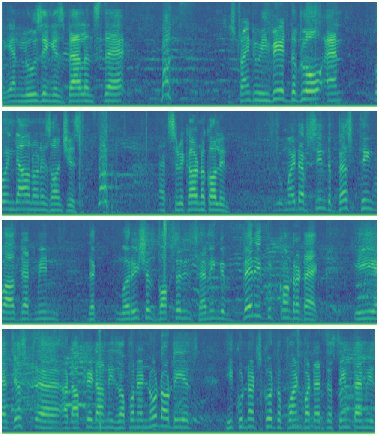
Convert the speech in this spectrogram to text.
Again, losing his balance there. Just trying to evade the blow and going down on his haunches. That's Ricardo Collin. You might have seen the best thing was that mean the Mauritius boxer is having a very good counter-attack. He has just uh, adopted on his opponent. No doubt he is he could not score the point, but at the same time his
